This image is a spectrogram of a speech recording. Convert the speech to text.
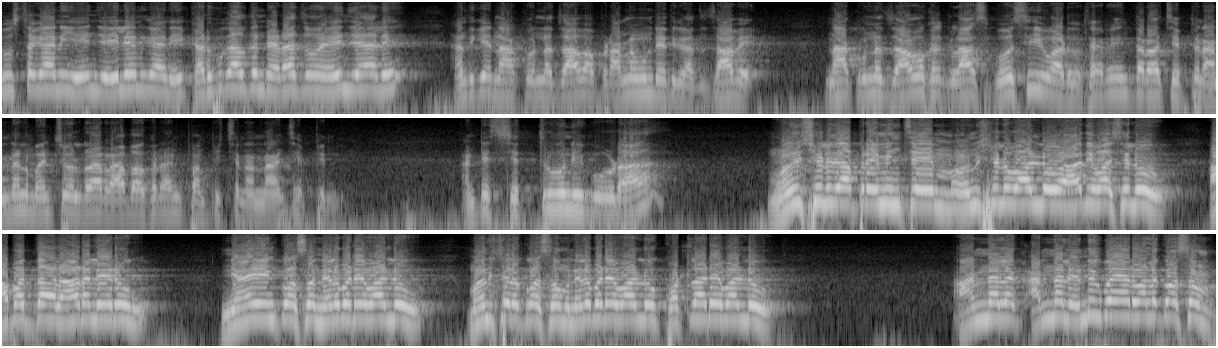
చూస్తా కానీ ఏం చేయలేను కానీ కడుపు కాలుతుంటే ఎలా చూ ఏం చేయాలి? అందుకే నాకున్న జావ అప్పుడు అన్నం ఉండేది కాదు జావే. నాకున్న జావ ఒక గ్లాస్ పోసి వాడు సరైన తర్వాత చెప్పిన అన్నలు మంచోళ్ళరా రాబాకురా అని పంపించిన అన్న అని చెప్పింది. అంటే శత్రువుని కూడా మనుషులుగా ప్రేమించే మనుషులు వాళ్ళు ఆదివాసులు అబద్ధాలు ఆడలేరు. న్యాయం కోసం నిలబడేవాళ్ళు మనుషుల కోసం నిలబడేవాళ్ళు కొట్లాడేవాళ్ళు అన్నల అన్నలు ఎందుకు పోయారు వాళ్ళ కోసం?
